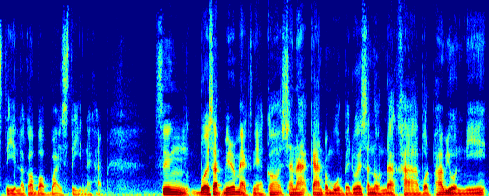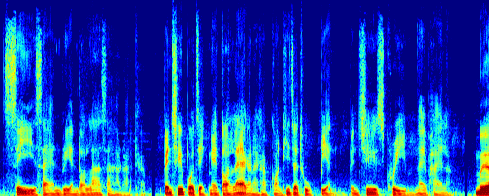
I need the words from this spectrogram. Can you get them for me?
สตีนแล้วก็บ๊อบไวสตีนนะครับ ซึ่งบริษัท Miramax เนี่ยก็ชนะการประมูลไปด้วยสนนราคาบทภาพยนตร์นี้ 4 0 0แสนเหรียญดอลลาร์สหรัฐครับ เป็นชื่อโปรเจกต์ในตอนแรกนะครับ ก่อนที่จะถูกเปลี่ยนเป็นชื่อ Scream ในภายหลัง เมื่อ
